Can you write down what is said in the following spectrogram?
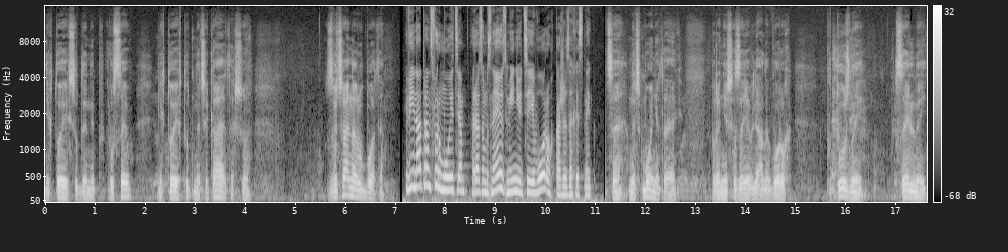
ніхто їх сюди не просив, ніхто їх тут не чекає, так що звичайна робота. Війна трансформується. Разом з нею змінюється і ворог, каже захисник. Це не чмоні, так як раніше заявляли. Ворог потужний, сильний,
